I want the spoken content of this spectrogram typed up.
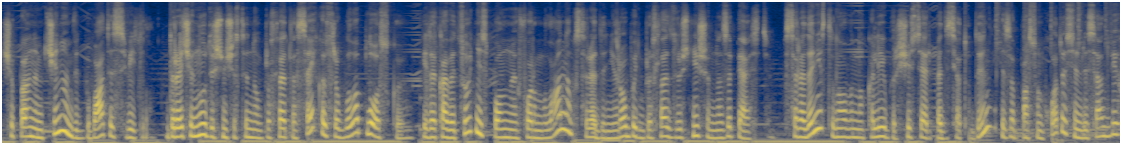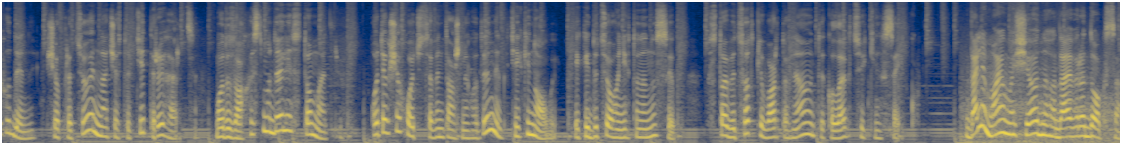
щоб певним чином відбивати світло. До речі, внутрішню частину браслета Seiko зробила плоскою, і така відсутність повної форми ланок всередині робить браслет зручнішим на зап'ясті. Всередині встановлено калібр 6R51 із запасом ходу 72 години, що працює на частоті 3 Гц. Водозахист моделі 100 метрів. От якщо хочеться вінтажний годинник, тільки новий, який до цього ніхто не носив, 100% варто глянути колекцію King Seiko. Далі маємо ще одного дайвера Докса,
